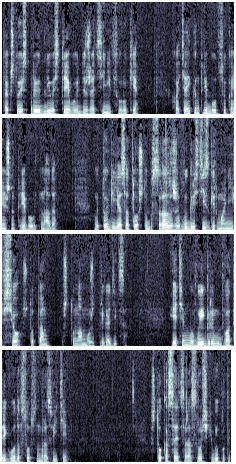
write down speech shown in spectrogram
Так что и справедливость требует держать синицу в руке. Хотя и контрибуцию, конечно, требовать надо. В итоге я за то, чтобы сразу же выгрести из Германии все, что там, что нам может пригодиться. Этим мы выиграем 2-3 года в собственном развитии. Что касается рассрочки выплаты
